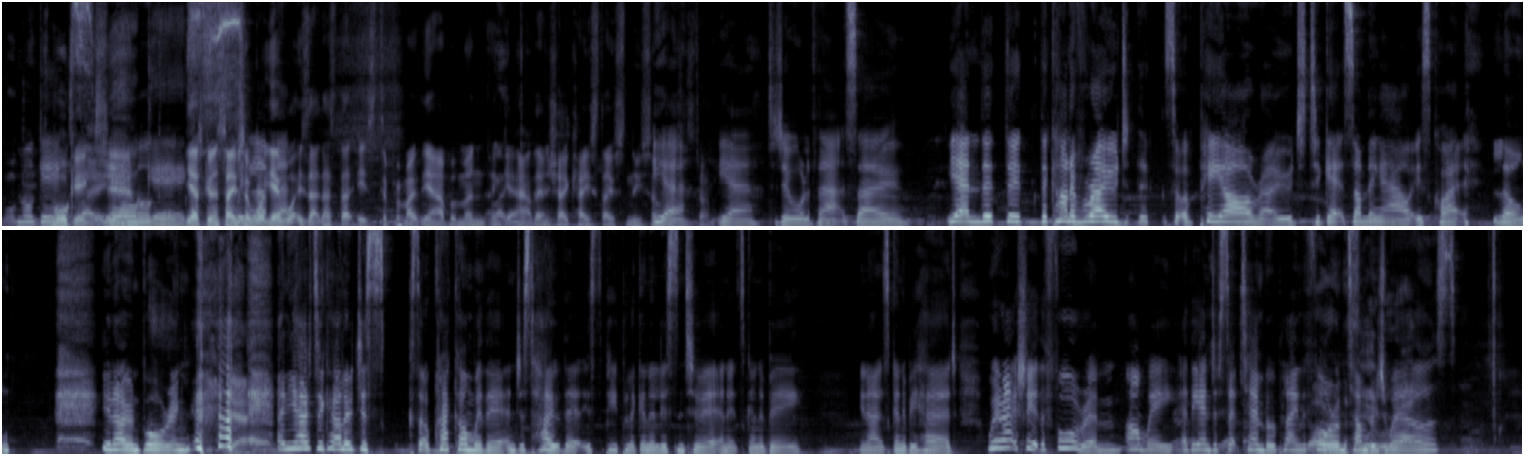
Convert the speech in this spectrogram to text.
More gigs. More gigs, yeah. More gigs. Yeah, I was going to say. We'd so what? Yeah, that. what is that? That's that. It's to promote the album and, and get out there and showcase those new songs. yeah, and stuff. yeah, to do all of that. So, yeah, and the, the the kind of road, the sort of PR road to get something out is quite long, you know, and boring. Yeah. and you have to kind of just sort of crack on with it and just hope that it's, people are going to listen to it and it's going to be. You know, it's going to be heard. We're actually at the Forum, aren't we? At the end of September, we're playing the We Forum, at the Forum, Tunbridge right. Wells.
